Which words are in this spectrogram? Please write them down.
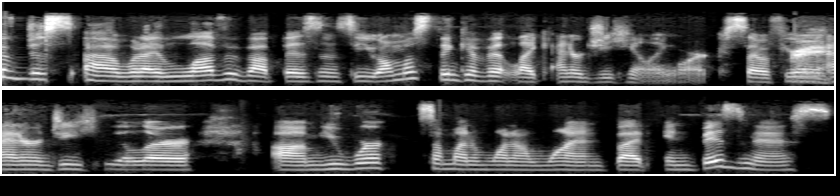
of just uh, what I love about business. You almost think of it like energy healing work. So if you're right. an energy healer, um, you work someone one on one. But in business,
